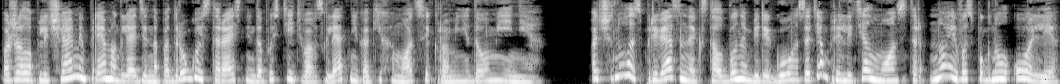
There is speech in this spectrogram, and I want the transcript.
пожала плечами, прямо глядя на подругу и стараясь не допустить во взгляд никаких эмоций, кроме недоумения. Очнулась привязанной к столбу на берегу, затем прилетел монстр, но его спугнул Олли.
